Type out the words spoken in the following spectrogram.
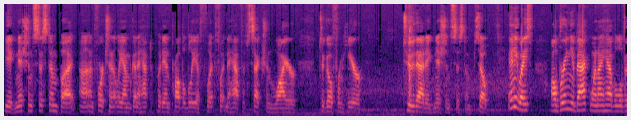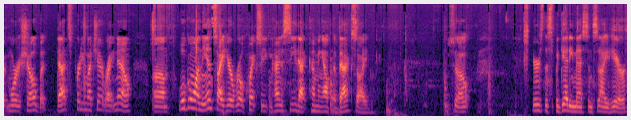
the ignition system but uh, unfortunately I'm going to have to put in probably a foot foot and a half of sectioned wire to go from here to that ignition system. So anyways, I'll bring you back when I have a little bit more to show, but that's pretty much it right now. Um, we'll go on the inside here real quick so you can kind of see that coming out the backside. So here's the spaghetti mess inside here.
